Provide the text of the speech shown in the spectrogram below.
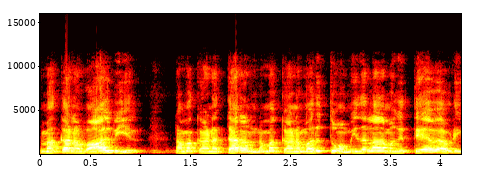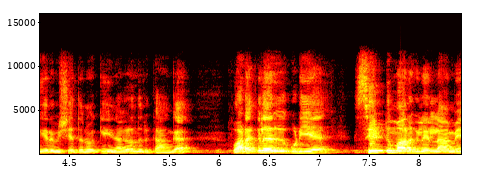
நமக்கான வாழ்வியல் நமக்கான தரம் நமக்கான மருத்துவம் இதெல்லாம் நமக்கு தேவை அப்படிங்கிற விஷயத்தை நோக்கி நகர்ந்திருக்காங்க. வடக்கில் இருக்கக்கூடிய சேட்டுமார்கள் எல்லாமே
